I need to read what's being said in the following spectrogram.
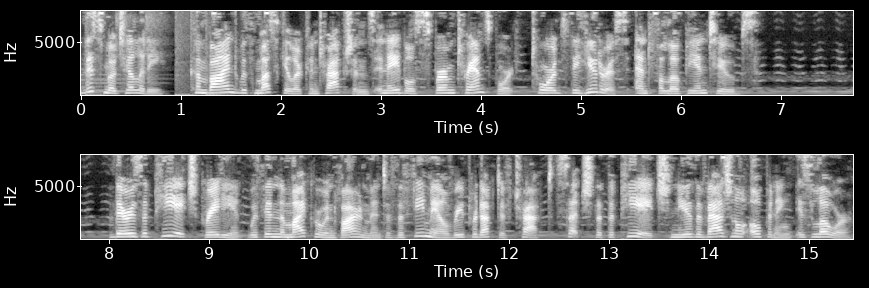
This motility, combined with muscular contractions enables sperm transport towards the uterus and fallopian tubes. There is a pH gradient within the microenvironment of the female reproductive tract such that the pH near the vaginal opening is lower,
